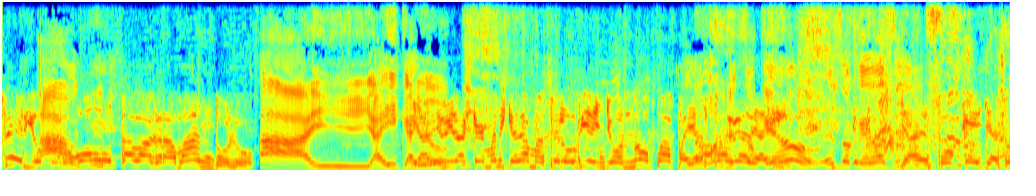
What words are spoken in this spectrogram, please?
serio, Ah, pero ok. Bombo estaba grabándolo. Ay, ahí Y cayó. adivina qué, man, y que déjame hacerlo bien. Yo, no, papá, ya no, salga eso de ahí. eso quedó así. Ya eso que, ya eso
